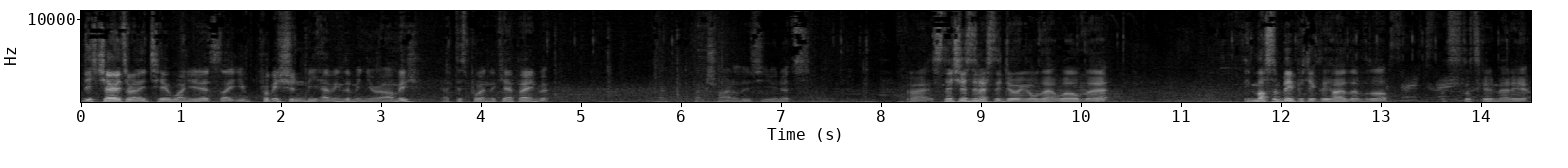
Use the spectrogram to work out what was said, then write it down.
These chariots are only tier 1 units, like, you probably shouldn't be having them in your army at this point in the campaign, but I'm not trying to lose units. Alright, Snikch isn't actually doing all that well there. He mustn't be particularly high leveled up. Let's, let's get him out of here.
